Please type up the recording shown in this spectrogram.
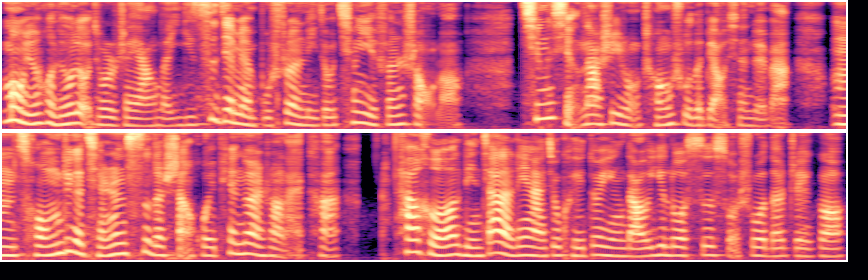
孟云和柳柳就是这样的，一次见面不顺利就轻易分手了。清醒那是一种成熟的表现，对吧？嗯，从这个前任四的闪回片段上来看。他和林佳的恋爱就可以对应到伊洛斯所说的这个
